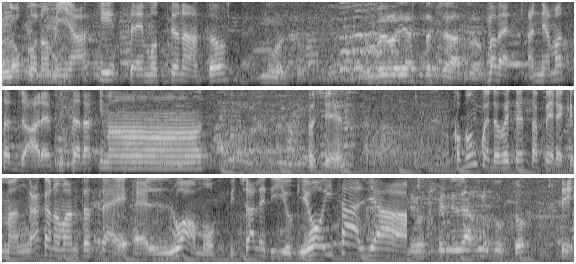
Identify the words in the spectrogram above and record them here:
L'okonomiyaki, sei emozionato? Molto. Non vedo di assaggiarlo. Vabbè, andiamo a assaggiare. Itadakimasu. Così? Comunque dovete sapere che Mangaka 96 è l'uomo ufficiale di Yu-Gi-Oh! Italia! Devo spennellarlo tutto? Sì.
